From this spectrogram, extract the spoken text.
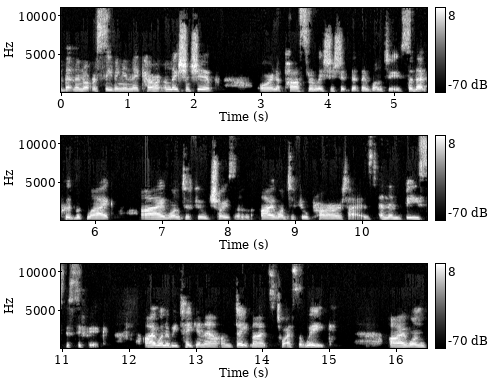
that they're not receiving in their current relationship or in a past relationship that they want to. So that could look like I want to feel chosen. I want to feel prioritized and then be specific. I want to be taken out on date nights twice a week. I want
